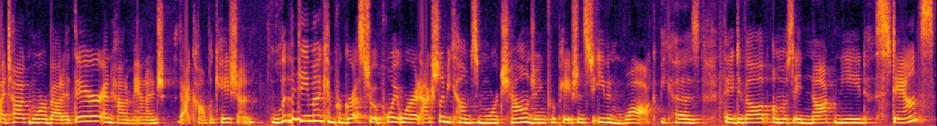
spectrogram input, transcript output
I talk more about it there and how to manage that complication. Lipedema can progress to a point where it actually becomes more challenging for patients to even walk because they develop almost a knock-kneed stance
